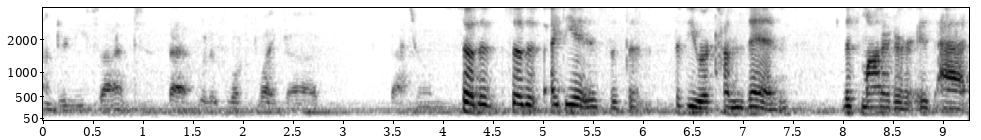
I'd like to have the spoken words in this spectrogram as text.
underneath that that would have looked like a bathroom So the so the idea is that the the viewer comes in, this monitor is at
